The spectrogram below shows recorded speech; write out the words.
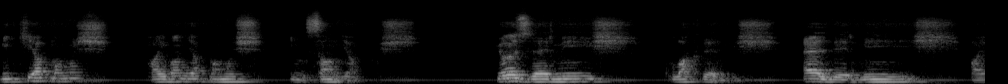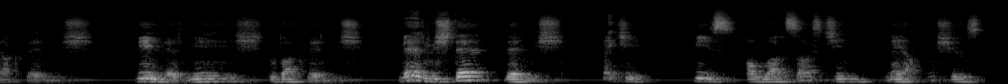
bitki yapmamış, hayvan yapmamış, insan yapmış. Göz vermiş, kulak vermiş, el vermiş, ayak vermiş, dil vermiş, dudak vermiş. Vermiş de vermiş. Peki biz Allah rızası için ne yapmışız,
